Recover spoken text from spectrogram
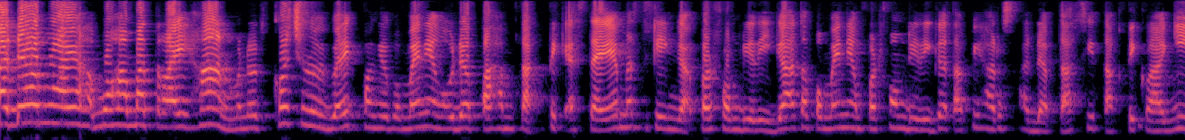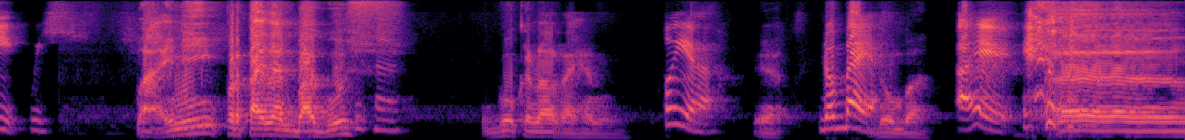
ada Mu- Muhammad Raihan, menurut coach lebih baik panggil pemain yang udah paham taktik STM meski nggak perform di liga atau pemain yang perform di liga tapi harus adaptasi taktik lagi. Wih. Nah, ini pertanyaan bagus. Hmm. Gue kenal Rehan. Oh iya. Ya. Domba ya? Domba. Ae. Eh,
